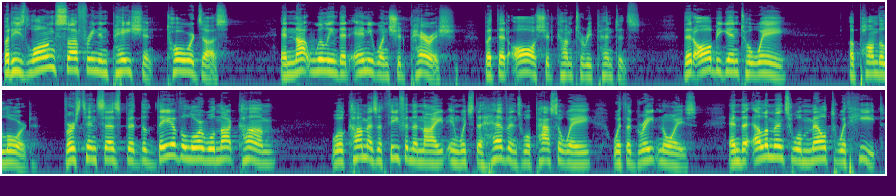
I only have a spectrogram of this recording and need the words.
but he's long suffering and patient towards us and not willing that anyone should perish, but that all should come to repentance. That all begin to weigh upon the Lord. Verse 10 says, But the day of the Lord will not come, will come as a thief in the night, in which the heavens will pass away with a great noise, and the elements will melt with heat.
